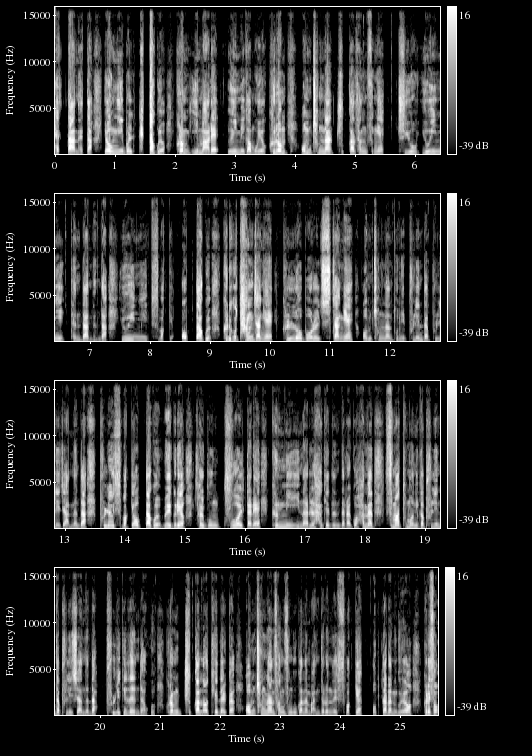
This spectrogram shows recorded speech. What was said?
했다 안 했다. 영입을 했다고요. 그럼 이 말의 의미가 뭐예요? 그럼 엄청난 주가 상승의 주요 요인이 된다 안 된다 요인이 수밖에 없다고요. 그리고 당장에 글로벌 시장에 엄청난 돈이 풀린다 풀리지 않는다 풀릴 수밖에 없다고요. 왜 그래요? 결국 9월 달에 금리 인하를 하게 된다라고 하면 스마트 머니가 풀린다 풀리지 않는다 풀리게 된다고. 그럼 주가는 어떻게 될까요? 엄청난 상승 구간을 만들어낼 수밖에 없다라는 거예요. 그래서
